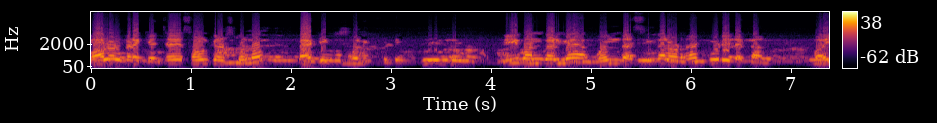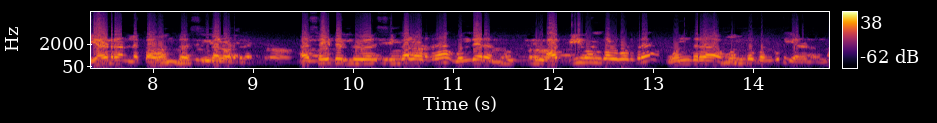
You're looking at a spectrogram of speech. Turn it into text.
ಬಾಲ್ ಒಳಗಡೆ ಗೆಜ್ಜೆ ಸೌಂಡ್ ಕೇಳಿಸ್ಕೊಂಡು batting bowling fielding B one ಗಳಿಗೆ ಒಂದ್ ಸಿಂಗಲ್ ಹೊಡೆದ್ರೆ ಟೂ ಡಿ ಲೆಕ್ಕ ಅದು. ಎರಡ್ ರನ್ ಲೆಕ್ಕ ಒಂದ್ ಸಿಂಗಲ್ ಹೊಡೆದ್ರೆ. ಸೈಡ್ ಸಿಂಗಲ್ ಹೊಡೆದ್ರೆ ಒಂದೇ ರನ್ ಆ ಬಿ ಒನ್ಗಳು ಹೊಡೆದ್ರೆ ಒಂದರ ಒಂದು ಬಂದ್ಬಿಟ್ಟು ಎರಡು ರನ್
